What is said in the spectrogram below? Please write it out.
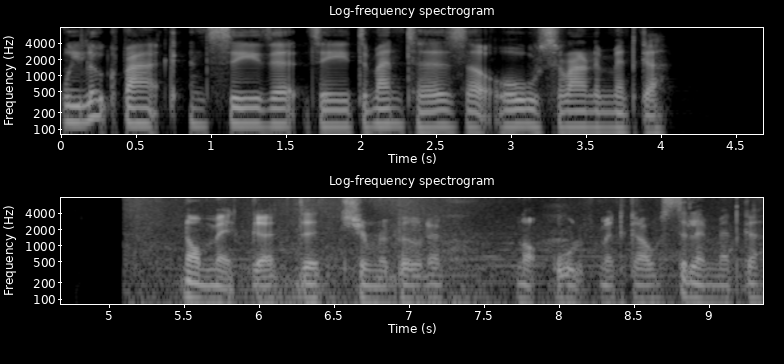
we look back and see that the Dementors are all surrounding Midgar. Not Midgar, the Shinra building. Not all of Midgar, we're still in Midgar.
